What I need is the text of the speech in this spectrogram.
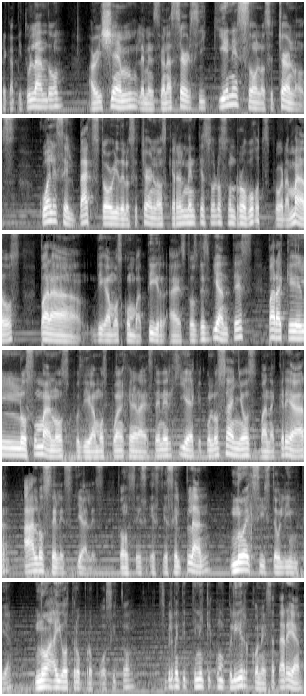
Recapitulando, Arishem le menciona a Cersei quiénes son los Eternals, cuál es el backstory de los Eternals, que realmente solo son robots programados para, digamos, combatir a estos desviantes para que los humanos, pues digamos, puedan generar esta energía que con los años van a crear a los celestiales. Entonces, este es el plan. No existe Olimpia, no hay otro propósito. Simplemente tienen que cumplir con esa tarea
